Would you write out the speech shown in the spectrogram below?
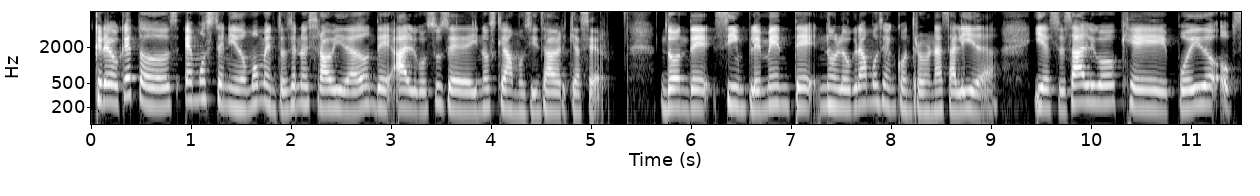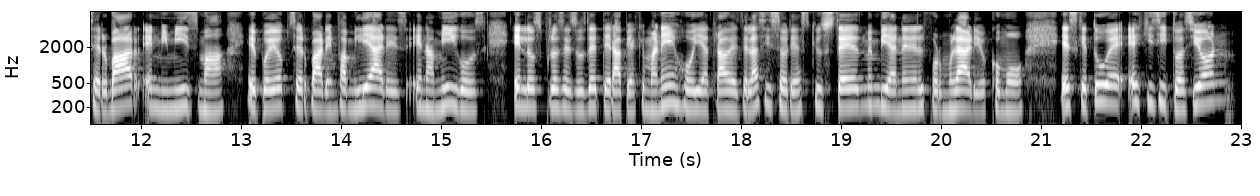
Creo que todos hemos tenido momentos en nuestra vida donde algo sucede y nos quedamos sin saber qué hacer, donde simplemente no logramos encontrar una salida. Y eso es algo que he podido observar en mí misma, he podido observar en familiares, en amigos, en los procesos de terapia que manejo y a través de las historias que ustedes me envían en el formulario, como es que tuve X situación,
